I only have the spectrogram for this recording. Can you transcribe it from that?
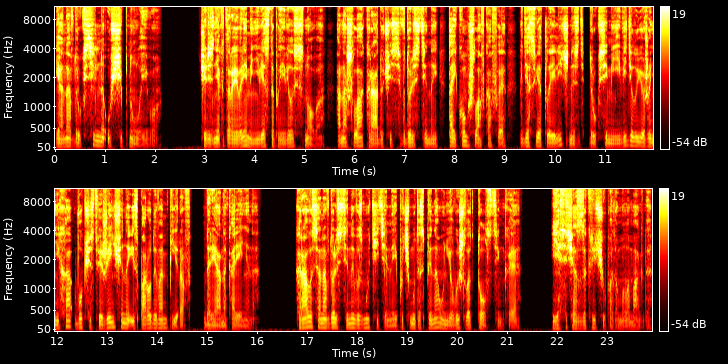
и она вдруг сильно ущипнула его. Через некоторое время невеста появилась снова. Она шла, крадучись, вдоль стены, тайком шла в кафе, где светлая личность, друг семьи, видел ее жениха в обществе женщины из породы вампиров, Дариана Каренина. Кралась она вдоль стены возмутительно, и почему-то спина у нее вышла толстенькая. «Я сейчас закричу», — подумала Магда.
